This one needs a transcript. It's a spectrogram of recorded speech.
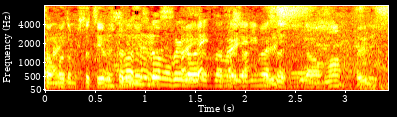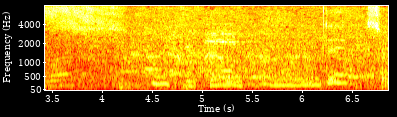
今後とも一つよろしくお願いします。はい、お願いやります。どうも。でそう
